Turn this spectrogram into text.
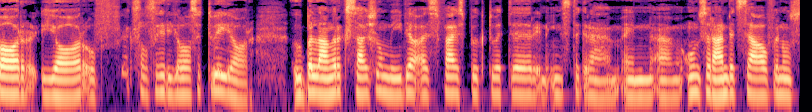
paar jaar of ek sal sê die laaste 2 jaar hoe belangrik social media is Facebook, Twitter en Instagram en um, ons rand dit self en ons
